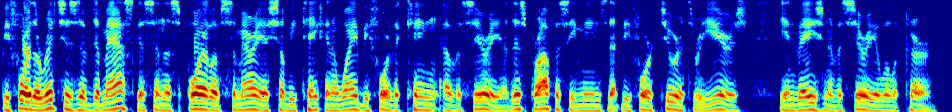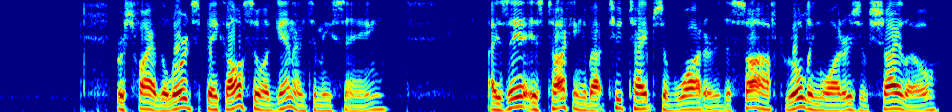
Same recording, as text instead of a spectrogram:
Before the riches of Damascus and the spoil of Samaria shall be taken away before the king of Assyria. This prophecy means that before two or three years the invasion of Assyria will occur. Verse 5 The Lord spake also again unto me, saying, Isaiah is talking about two types of water the soft, rolling waters of Shiloh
